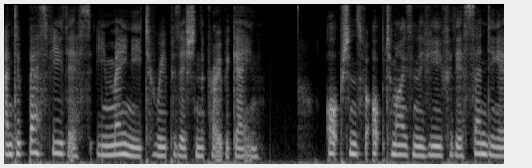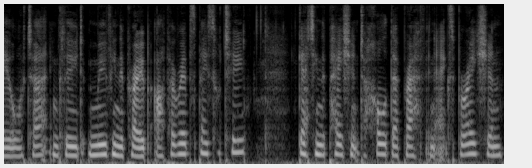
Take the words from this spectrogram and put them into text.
and to best view this, you may need to reposition the probe again. Options for optimising the view for the ascending aorta include moving the probe up a rib space or two, getting the patient to hold their breath in expiration,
